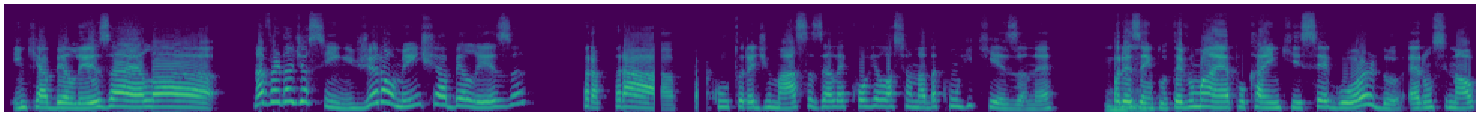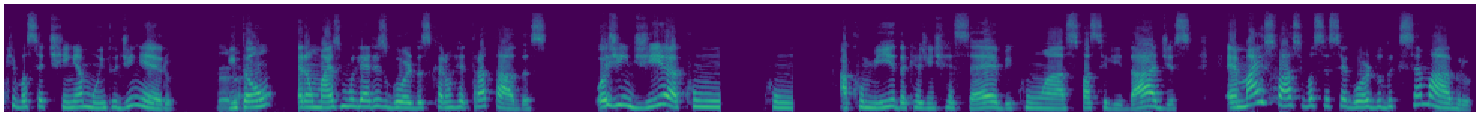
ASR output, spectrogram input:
em que a beleza ela, na verdade assim, geralmente a beleza para para cultura de massas ela é correlacionada com riqueza, né? Por Uhum. exemplo, teve uma época em que ser gordo era um sinal que você tinha muito dinheiro. Verdade. Então, eram mais mulheres gordas que eram retratadas. Hoje em dia, com, com a comida que a gente recebe, com as facilidades, é mais fácil você ser gordo do que ser magro.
